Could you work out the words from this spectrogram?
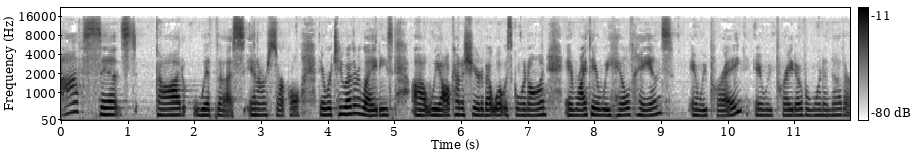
I've sensed God with us in our circle. There were two other ladies. Uh, we all kind of shared about what was going on. And right there, we held hands and we prayed and we prayed over one another.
